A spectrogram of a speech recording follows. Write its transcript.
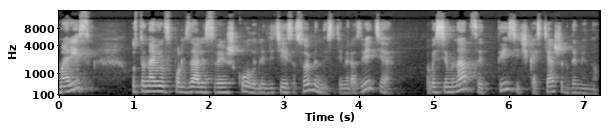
Морис установил в спортзале своей школы для детей с особенностями развития 18 тысяч костяшек домино.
